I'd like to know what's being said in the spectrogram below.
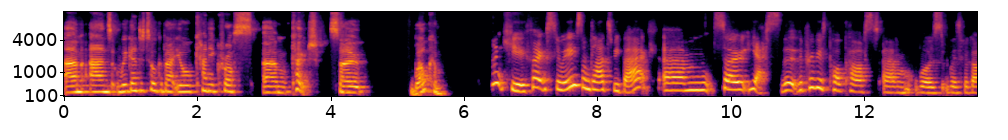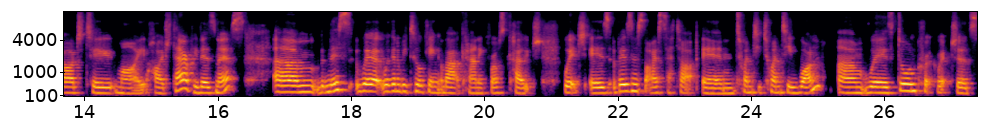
Um, and we're going to talk about your Canicross um, coach. So, welcome. Thank you. Thanks, Louise. I'm glad to be back. Um, so, yes, the, the previous podcast um, was with regard to my hydrotherapy business. Um, this we're we're going to be talking about Canicross Coach, which is a business that I set up in 2021 um, with Dawn Crook Richards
